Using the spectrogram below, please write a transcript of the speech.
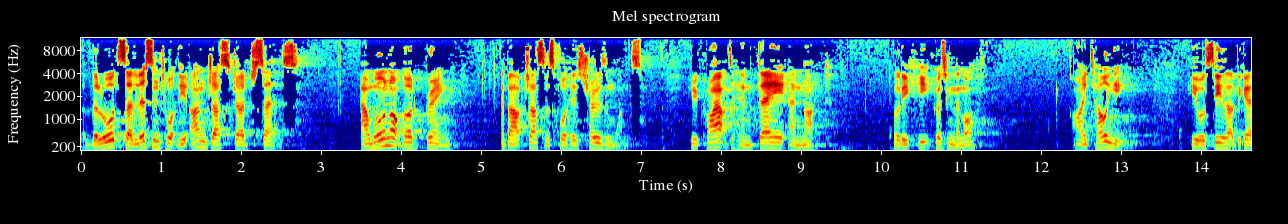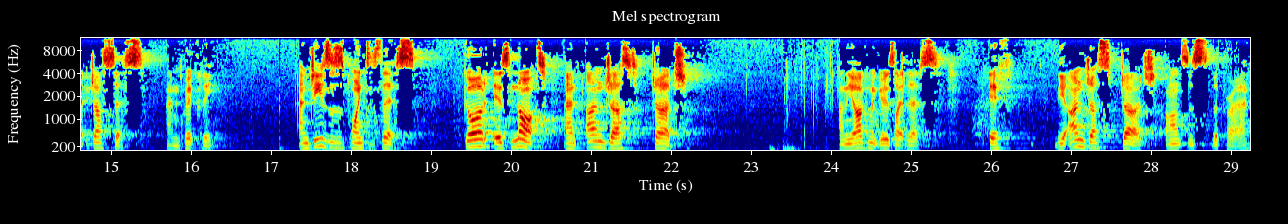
The Lord said, Listen to what the unjust judge says. And will not God bring about justice for his chosen ones, who cry out to him day and night? Will he keep putting them off? I tell you, he will see that they get justice and quickly. And Jesus' point is this God is not an unjust judge. And the argument goes like this If the unjust judge answers the prayer,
